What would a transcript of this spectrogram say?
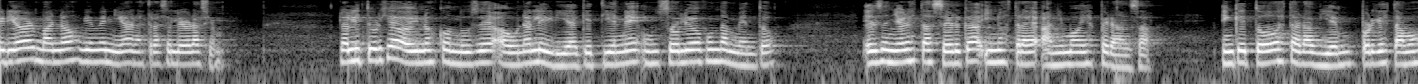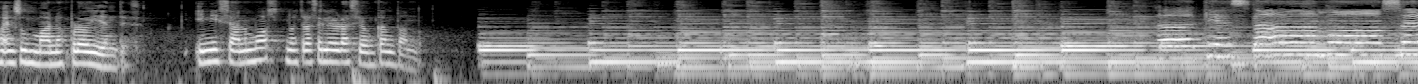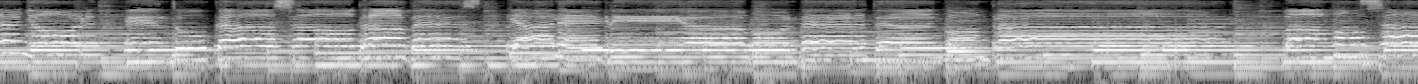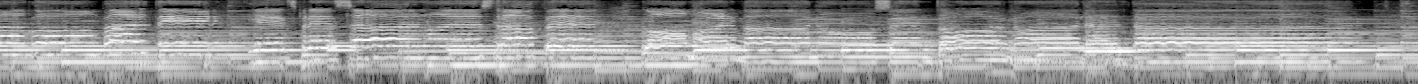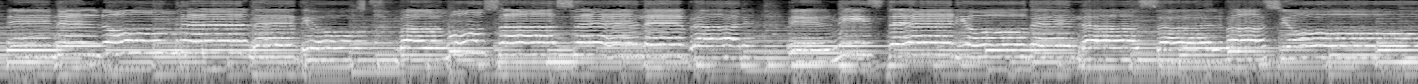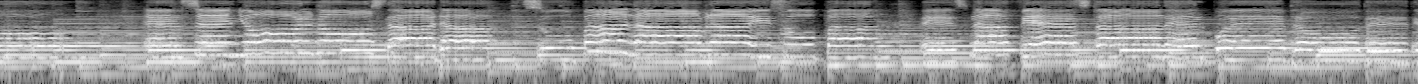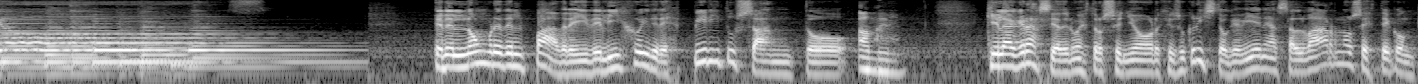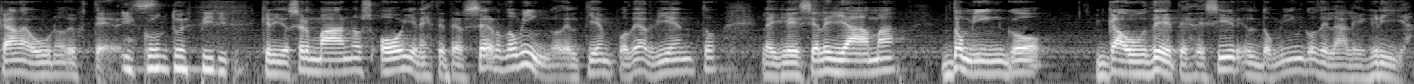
Queridos hermanos, bienvenidos a nuestra celebración. La liturgia de hoy nos conduce a una alegría que tiene un sólido fundamento. El Señor está cerca y nos trae ánimo y esperanza, en que todo estará bien porque estamos en sus manos providentes. Iniciamos nuestra celebración cantando. En el nombre del Padre y del Hijo y del Espíritu Santo. Amén. Que la gracia de nuestro Señor Jesucristo, que viene a salvarnos, esté con cada uno de ustedes. Y con tu espíritu. Queridos hermanos, hoy en este tercer domingo del tiempo de Adviento, la iglesia le llama Domingo Gaudete, es decir, el Domingo de la Alegría.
